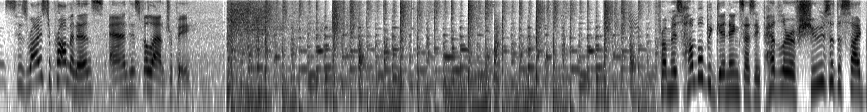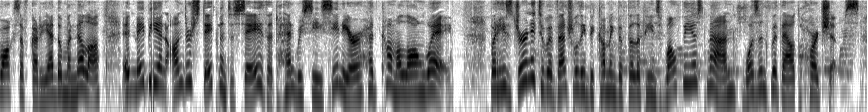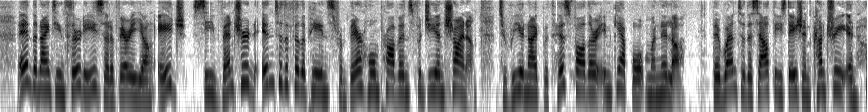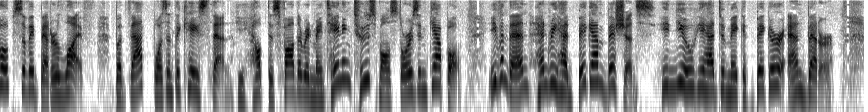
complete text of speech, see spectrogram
siblings, his rise to prominence, and his philanthropy. From his humble beginnings as a peddler of shoes at the sidewalks of Carriedo, Manila, it may be an understatement to say that Henry Sy Sr. had come a long way. But his journey to eventually becoming the Philippines' wealthiest man wasn't without hardships. In the 1930s, at a very young age, Sy ventured into the Philippines from their home province, Fujian, China, to reunite with his father in Quiapo, Manila. They went to the Southeast Asian country in hopes of a better life. But that wasn't the case then. He helped his father in maintaining two small stores in Quiapo. Even then, Henry had big ambitions. He knew he had to make it bigger and better.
